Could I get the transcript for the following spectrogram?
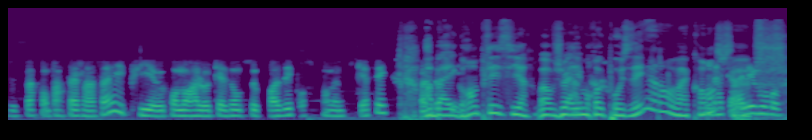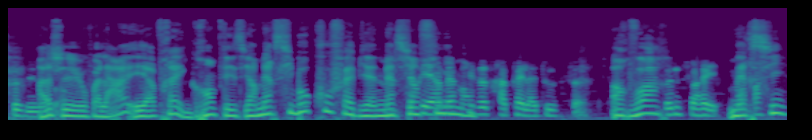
J'espère qu'on partagera ça et puis euh, qu'on aura l'occasion de se croiser pour se prendre un petit café. Enfin, ah bah avec grand plaisir. Bon, je vais aller me reposer hein, en vacances. D'accord, allez vous reposer. Ah, voilà. Et après, grand plaisir. Merci beaucoup, Fabienne. Merci infiniment. Merci de votre appel à tous. Au revoir. Bonne soirée. Au revoir. Merci.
